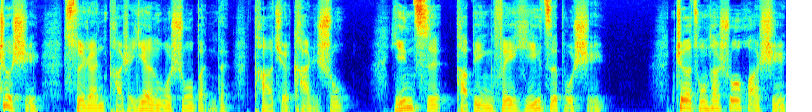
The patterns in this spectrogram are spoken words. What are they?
这时虽然他是厌恶书本的，他却看书，因此他并非一字不识。这从他说话时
